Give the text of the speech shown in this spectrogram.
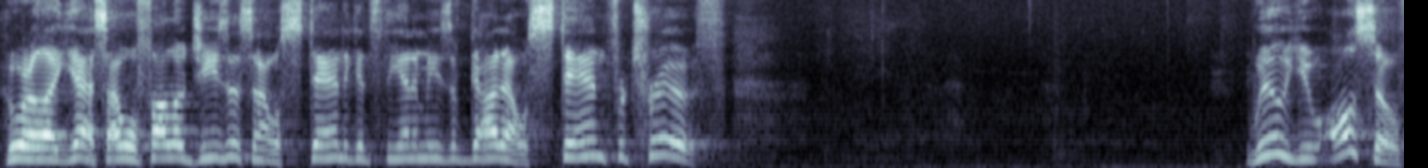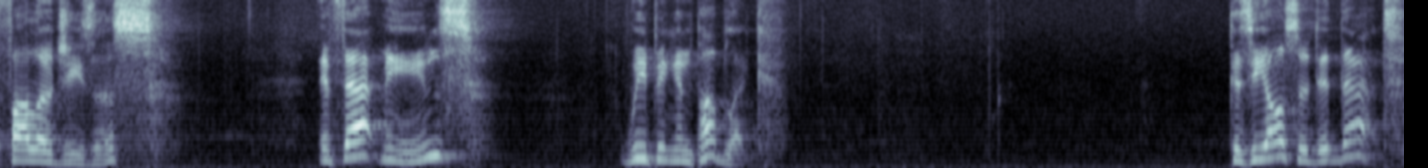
who are like, yes, I will follow Jesus and I will stand against the enemies of God. I will stand for truth. Will you also follow Jesus if that means weeping in public? Because he also did that.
